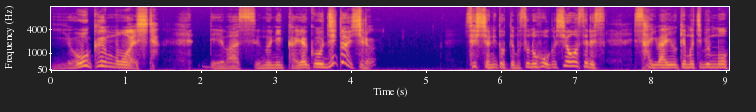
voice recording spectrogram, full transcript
よく申した。ではすぐに火薬を辞退しろ。拙者にとってもその方が幸せです。幸い受け持ち分も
